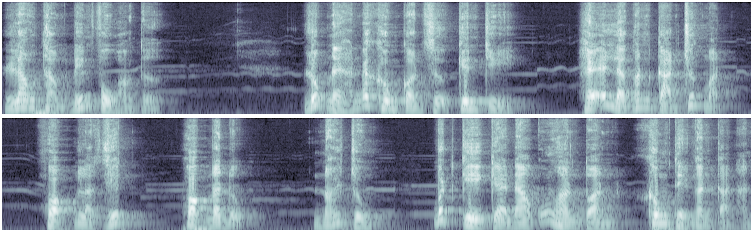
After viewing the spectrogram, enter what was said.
Lao thẳng đến phù hoàng tử. Lúc này hắn đã không còn sự kiên trì Hẽ là ngăn cản trước mặt, Hoặc là giết, Hoặc là đụng. Nói chung, Bất kỳ kẻ nào cũng hoàn toàn không thể ngăn cản hắn.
